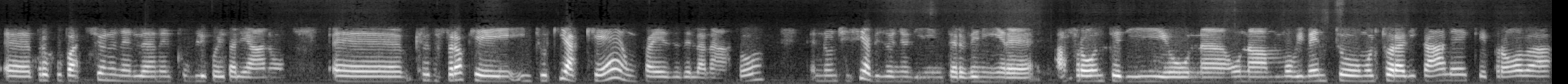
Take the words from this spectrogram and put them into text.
eh, preoccupazione nel, nel, pubblico italiano. Eh, credo però che in Turchia, che è un paese della Nato, non ci sia bisogno di intervenire a fronte di un, un movimento molto radicale che prova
